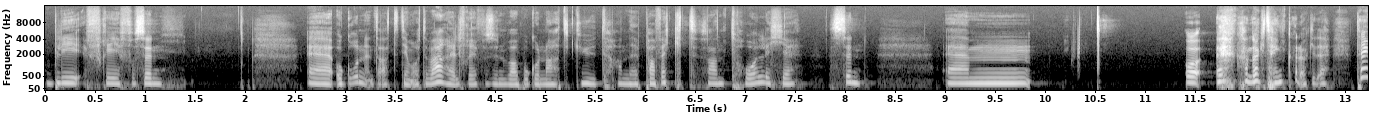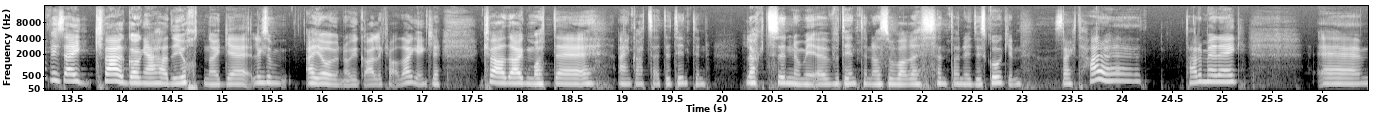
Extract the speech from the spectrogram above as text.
bli fri for synd. Eh, og grunnen til at de måtte være helt fri for synd, var på grunn av at Gud han er perfekt, så han tåler ikke synd. Um, og Kan dere tenke dere det? Tenk hvis jeg hver gang jeg hadde gjort noe liksom, Jeg gjør jo noe galt hver dag, egentlig. Hver dag måtte en katt sette Tintin lagt synda mi over på Tintin og så bare sendt han ut i skogen. Sagt ha det, ta det med deg. Eh,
